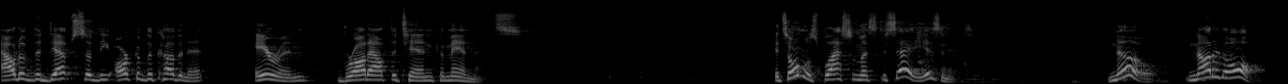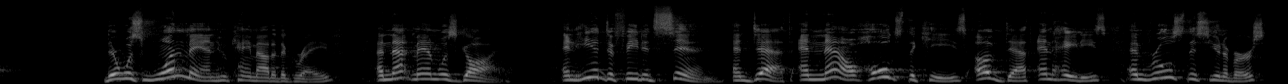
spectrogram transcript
out of the depths of the Ark of the Covenant, Aaron brought out the Ten Commandments. It's almost blasphemous to say, isn't it? No, not at all. There was one man who came out of the grave, and that man was God. And he had defeated sin and death, and now holds the keys of death and Hades and rules this universe.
